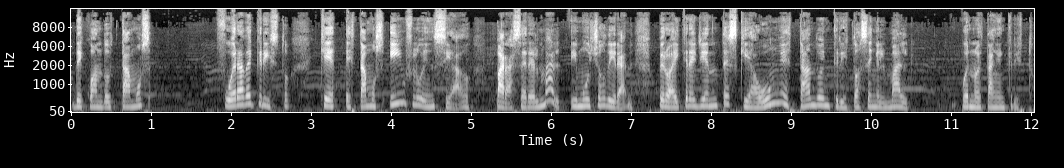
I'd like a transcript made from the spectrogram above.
de cuando estamos fuera de Cristo, que estamos influenciados para hacer el mal. Y muchos dirán, pero hay creyentes que aún estando en Cristo hacen el mal, pues no están en Cristo.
